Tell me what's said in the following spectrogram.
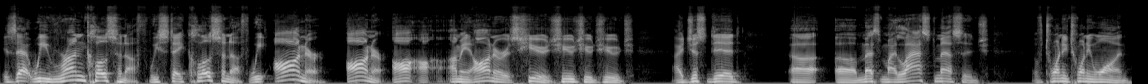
is that we run close enough, we stay close enough, we honor, honor. I mean, honor is huge, huge, huge, huge. I just did uh, uh, my last message of 2021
